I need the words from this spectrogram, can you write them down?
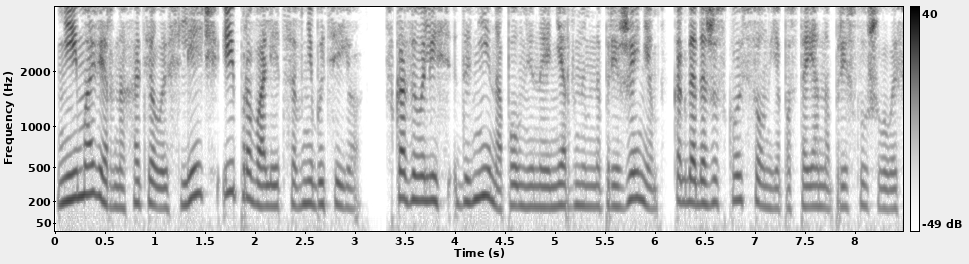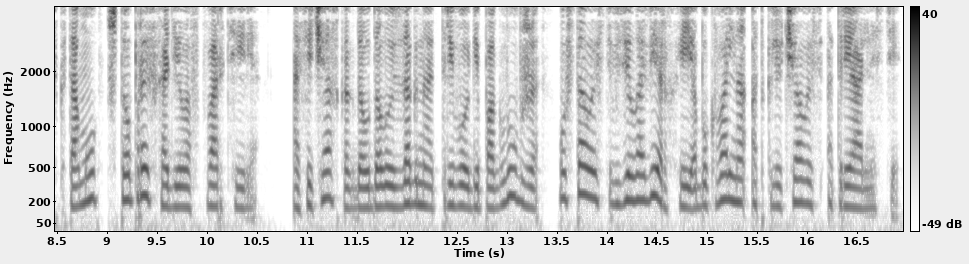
Неимоверно хотелось лечь и провалиться в небытие. Сказывались дни, наполненные нервным напряжением, когда даже сквозь сон я постоянно прислушивалась к тому, что происходило в квартире. А сейчас, когда удалось загнать тревоги поглубже, усталость взяла верх, и я буквально отключалась от реальности.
